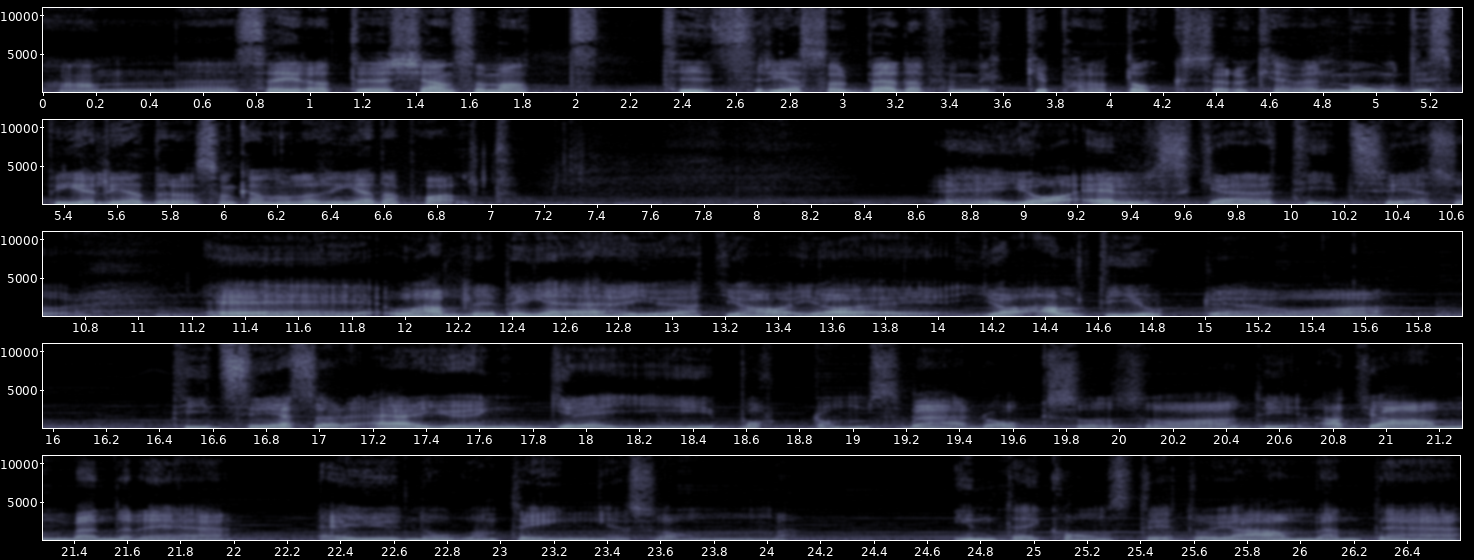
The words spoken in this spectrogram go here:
han eh, säger att det känns som att Tidsresor bäddar för mycket paradoxer och kräver en modig spelledare som kan hålla reda på allt. Eh, jag älskar tidsresor eh, och anledningen är ju att jag, jag, jag alltid gjort det och tidsresor är ju en grej i Bortoms värld också, så det, att jag använder det är ju någonting som inte är konstigt och jag har använt det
